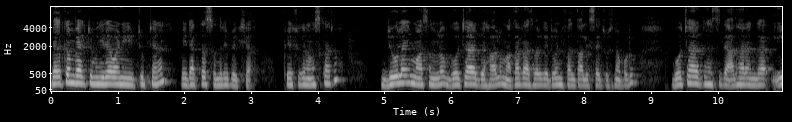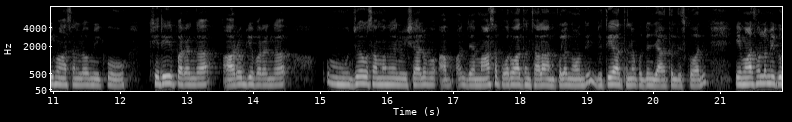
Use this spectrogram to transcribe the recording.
Welcome back to Meeravani YouTube channel. మీ డాక్టర్ సుందరి ప్రేక్ష. ప్రేక్షకు నమస్కారం. జూలై మాసంలో గోచార గ్రహాలు మకర రాశి వరకు ఎటువంటి ఫలితాలు ఇస్తాయి చూసినప్పుడు? గోచార గ్రహస్థితి ఆధారంగా ఈ మాసంలో మీకు కెరీర్ పరంగా ఆరోగ్యపరంగా ఉద్యోగ సంబంధమైన విషయాలు మాస పూర్వార్థం చాలా అనుకూలంగా ఉంది. ద్వితీయార్థంలో కొంచెం జాగ్రత్తలు తీసుకోవాలి. ఈ మాసంలో మీకు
